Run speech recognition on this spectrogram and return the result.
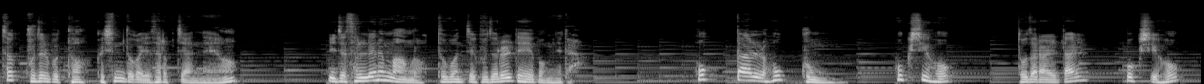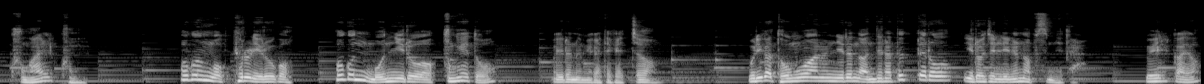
첫 구절부터 그 심도가 예사롭지 않네요. 이제 설레는 마음으로 두 번째 구절을 대해봅니다. 혹달 혹궁 혹시 혹 도달할 달 혹시 혹 궁할 궁 혹은 목표를 이루고 혹은 못 이루어 궁해도 뭐 이런 의미가 되겠죠. 우리가 도모하는 일은 언제나 뜻대로 이루어질 리는 없습니다. 왜일까요?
